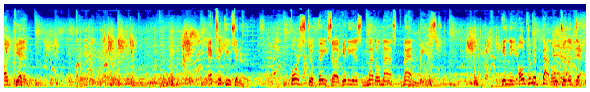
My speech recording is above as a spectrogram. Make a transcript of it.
again. Executioners, forced to face a hideous metal masked man beast in the ultimate battle to the death.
